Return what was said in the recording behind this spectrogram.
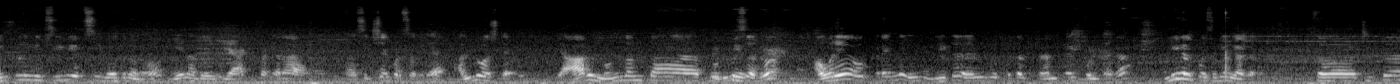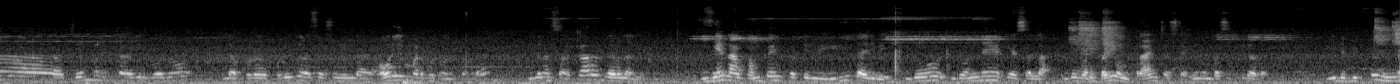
ಇನ್ಕ್ಲೂಡಿಂಗ್ ನೀವು ಸಿ ವಿ ಎಫ್ ಸಿಗೆ ಹೋದ್ರೂ ಏನದು ಈ ಆ್ಯಕ್ಟ್ ಪ್ರಕಾರ ಶಿಕ್ಷೆ ಪಡಿಸೋದಿದೆ ಅಲ್ಲೂ ಅಷ್ಟೇ. ಯಾರು ನೊಂದಂಥ ಪ್ರೊಡ್ಯೂಸರು ಅವರೇ ಅವ್ರ ಕಡೆಯಿಂದ ರಿಟರ್ನ್ ಕಂಪ್ಲೇಂಟ್ ಕೊಟ್ಟಾಗ ಲೀಗಲ್ ಪ್ರೊಸೀಡಿಂಗ್ ಆಗುತ್ತೆ. ಸೊ ಚಿತ್ರ ಚೇಂಬರಿಂದ ಆಗಿರ್ಬೋದು, ಇಲ್ಲ ಪ್ರೊಡ್ಯೂಸರ್ ಅಸೋಸಿಯೇಷನಿಂದ ಅವ್ರು ಏನು ಮಾಡ್ಬೋದು ಅಂತಂದರೆ, ಇದನ್ನು ಸರ್ಕಾರದ ಲೆವೆಲಲ್ಲಿ ಈಗೇನು ನಾವು ಕಂಪ್ಲೇಂಟ್ ಕೊಟ್ಟಿದ್ವಿ ಹಿಡಿತಾ ಇದೀವಿ. ಇದು ಇದೊಂದೇ ಕೇಸ್ ಅಲ್ಲ. ಇದು ಬರೀ ಬರೀ ಒಂದು ಬ್ರಾಂಚ್ ಅಷ್ಟೇ ಇನ್ನೊಂದು ಸಿಕ್ಕಿರೋದು. ಇದು ಬಿಟ್ಟು ಇನ್ನ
